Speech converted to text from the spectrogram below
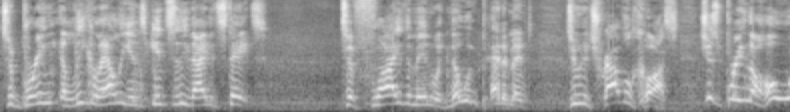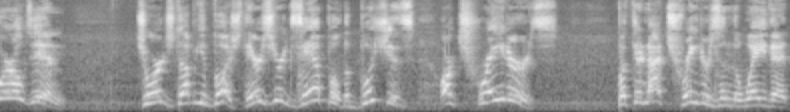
to bring illegal aliens into the United States, to fly them in with no impediment due to travel costs. Just bring the whole world in. George W. Bush, there's your example. The Bushes are traitors, but they're not traitors in the way that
